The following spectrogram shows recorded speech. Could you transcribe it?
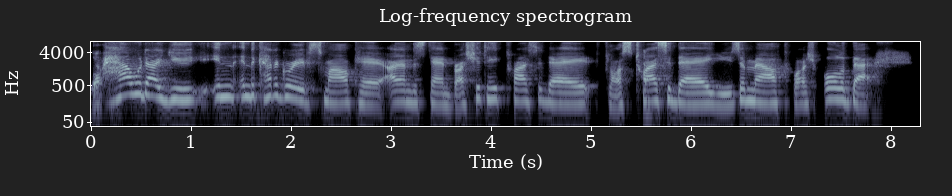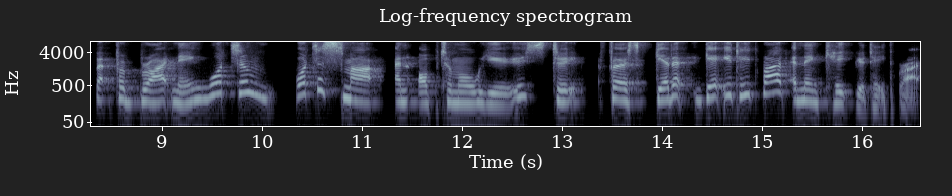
Yep. how would i use in in the category of smile care i understand brush your teeth twice a day floss twice a day use a mouthwash all of that. But for brightening what's a what's a smart and optimal use to first get it get your teeth bright and then keep your teeth bright?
